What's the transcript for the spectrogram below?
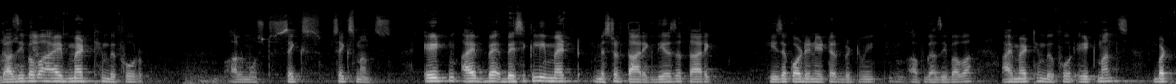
Ghazi Baba I met him before almost six six months at I basically met mister Tariq there is a Tariq he is a coordinator between of Ghazi Baba I met him before eight months but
